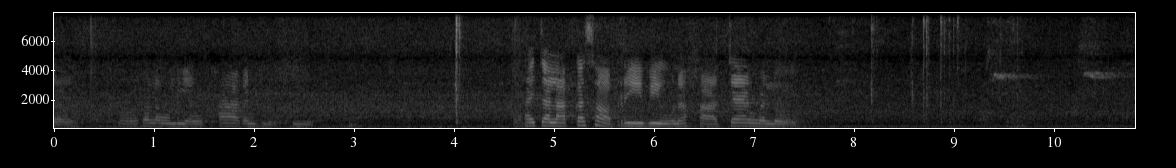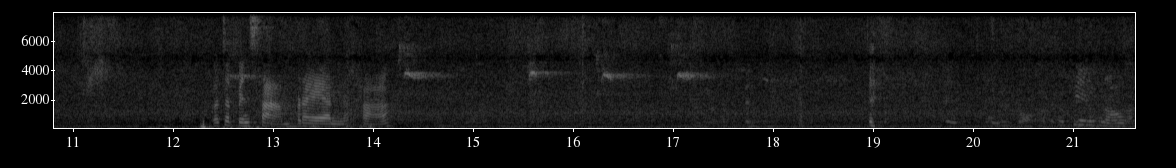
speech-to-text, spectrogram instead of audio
นะน้องกำลังเลี้ยงผ้ากันอยู่คือใครจะรับกระสอบรีวิวนะคะ แจ้งมาเลยก็จะเป็น 3 แบรนด์นะคะ พี่ลูกน้องเหรอ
